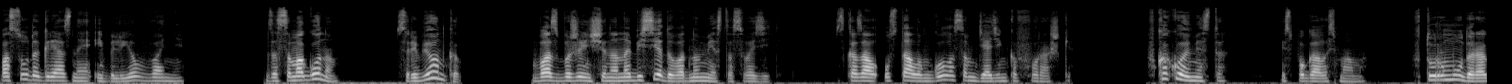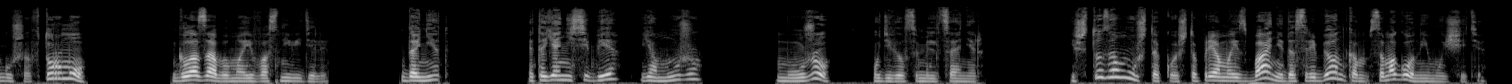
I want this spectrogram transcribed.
Посуда грязная и белье в ванне. За самогоном? С ребенком? Вас бы, женщина, на беседу в одно место свозить, сказал усталым голосом дяденька в фуражке. В какое место? Испугалась мама. В турму, дорогуша, в турму! Глаза бы мои вас не видели. Да нет. Это я не себе, я мужу. Мужу? Удивился милиционер. И что за муж такой, что прямо из бани да с ребенком самогон ему ищете?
